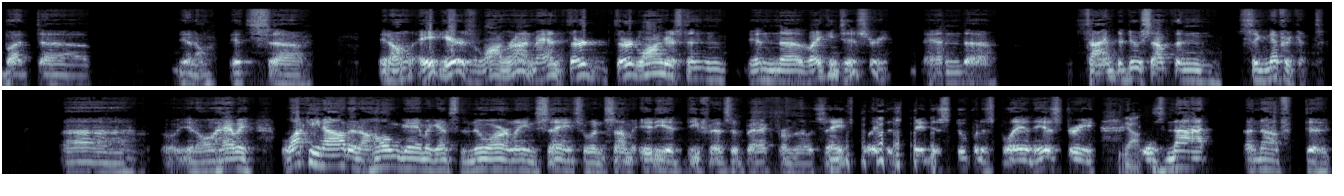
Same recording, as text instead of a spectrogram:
But uh, you know, it's uh, you know, eight years a long run, man. Third third longest in in uh, Vikings history, and uh, time to do something significant. Uh, you know, having lucking out in a home game against the New Orleans Saints when some idiot defensive back from the Saints played the, played the stupidest play in history yeah. is not enough to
